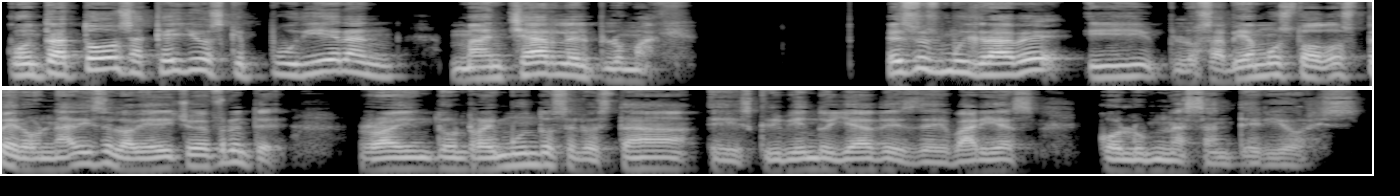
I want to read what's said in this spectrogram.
contra todos aquellos que pudieran mancharle el plumaje. Eso es muy grave y lo sabíamos todos, pero nadie se lo había dicho de frente. Don Raimundo se lo está eh, escribiendo ya desde varias columnas anteriores.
